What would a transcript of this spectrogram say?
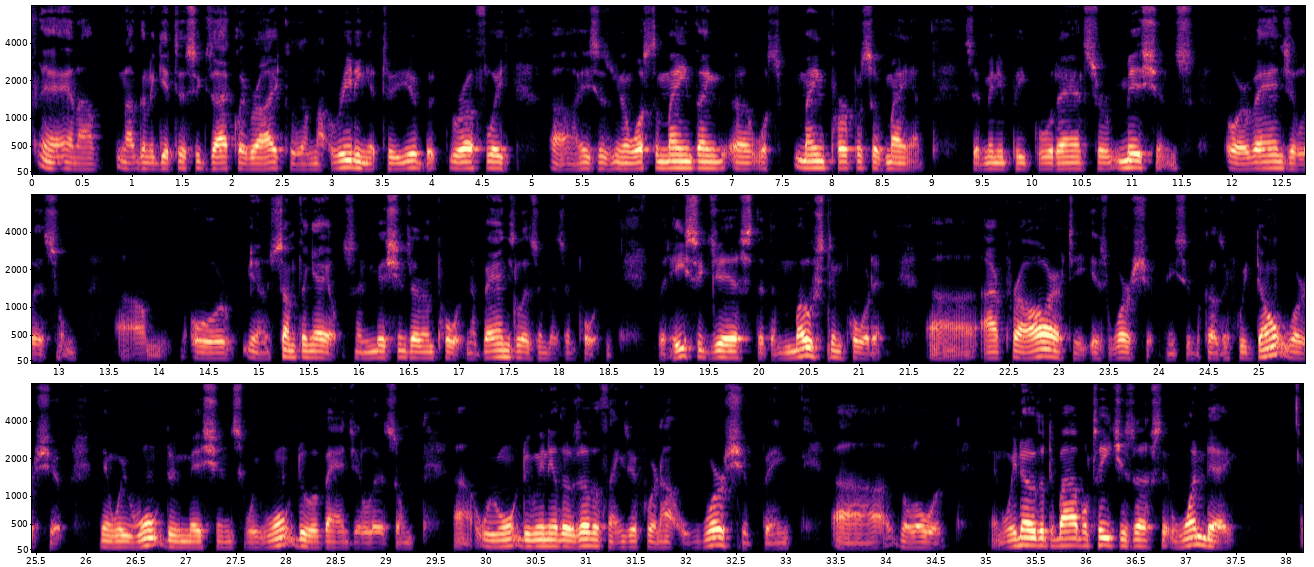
and I'm not going to get this exactly right because I'm not reading it to you, but roughly, uh, he says, you know, what's the main thing? Uh, what's the main purpose of man? So many people would answer missions or evangelism um, or you know something else. And missions are important. Evangelism is important, but he suggests that the most important, uh, our priority is worship. He said because if we don't worship, then we won't do missions, we won't do evangelism, uh, we won't do any of those other things if we're not worshiping uh, the Lord. And we know that the Bible teaches us that one day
